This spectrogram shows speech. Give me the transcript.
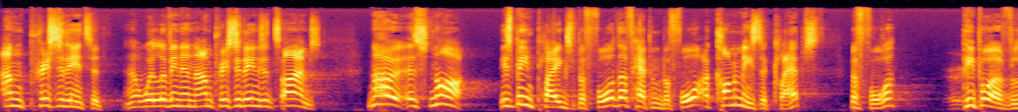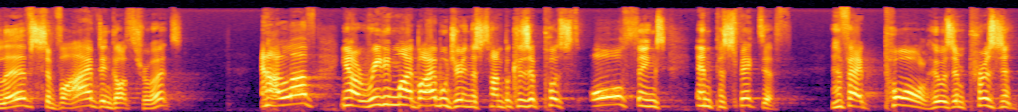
unprecedented. You know, we're living in unprecedented times. No, it's not. There's been plagues before, they've happened before. Economies have collapsed before. People have lived, survived, and got through it. And I love, you know, reading my Bible during this time because it puts all things in perspective. In fact, Paul, who was in prison,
